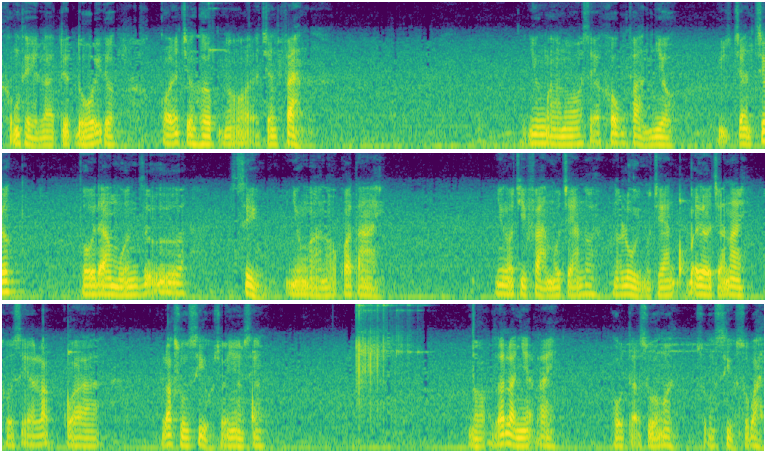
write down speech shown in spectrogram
không thể là tuyệt đối được. Có những trường hợp nó ở chén phản. Nhưng mà nó sẽ không phản nhiều. Bị chén trước tôi đang muốn giữ xỉu nhưng mà nó qua tài. Nhưng nó chỉ phản một chén thôi nó lùi một chén. Bây giờ chén này tôi sẽ lắc qua lắc xuống xỉu cho anh em xem. Đó rất là nhẹ tay. Hột đã xuống rồi xuống xỉu số 7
